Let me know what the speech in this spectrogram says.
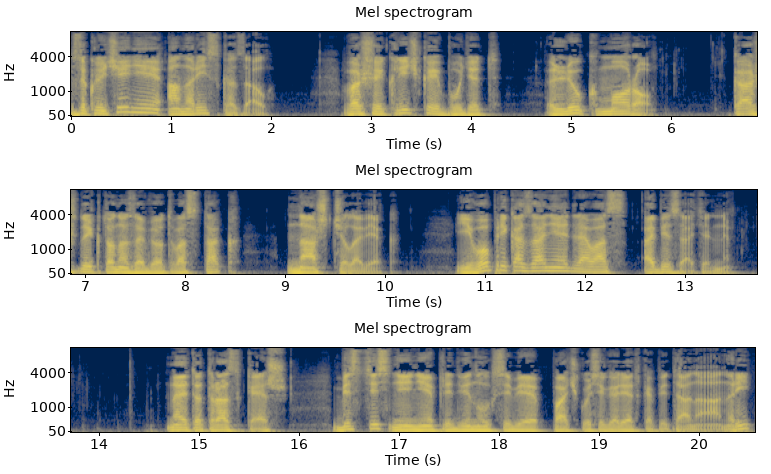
В заключение Анри сказал, «Вашей кличкой будет Люк Моро. Каждый, кто назовет вас так, наш человек. Его приказания для вас обязательны». На этот раз Кэш без стеснения придвинул к себе пачку сигарет капитана Анри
